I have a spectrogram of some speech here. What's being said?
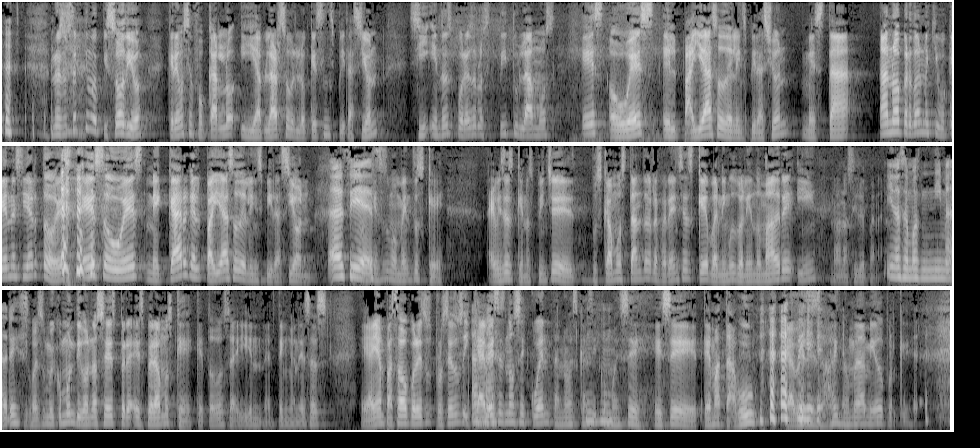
nuestro séptimo episodio queremos enfocarlo y hablar sobre lo que es inspiración. Sí, entonces por eso los titulamos ¿Es o es el payaso de la inspiración? Me está... Ah, no, perdón, me equivoqué, no es cierto. Es eso o es me carga el payaso de la inspiración. Así es. Esos momentos que hay veces que nos pinche buscamos tantas referencias que venimos valiendo madre y no nos sirve para nada. Y no hacemos ni madres. Igual es muy común, digo, no sé, esperamos que, todos ahí tengan esas, eh, hayan pasado por esos procesos y que a veces no se cuentan, ¿no? Es casi como ese ese tema tabú, que a veces, ay, no me da miedo porque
